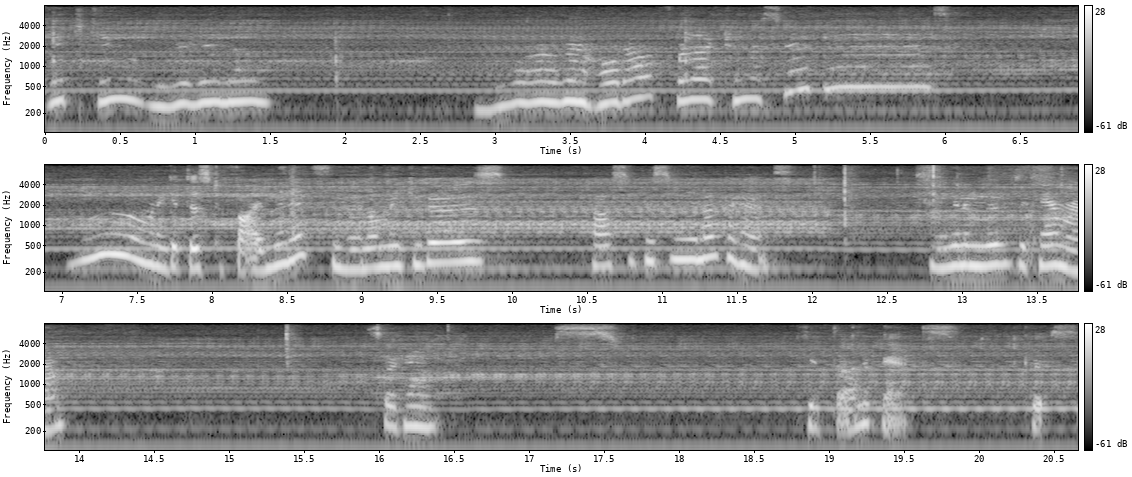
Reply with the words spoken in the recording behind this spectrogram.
Yeah, hit you, we're gonna, we're gonna hold out for like two more seconds. Ooh, I wanna get this to five minutes and then I'll make you guys possibly see in underpants. I'm gonna move the camera so I can get the underpants because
